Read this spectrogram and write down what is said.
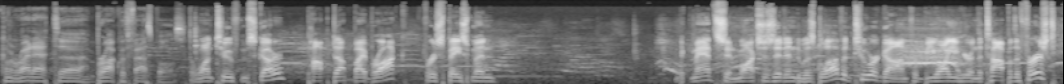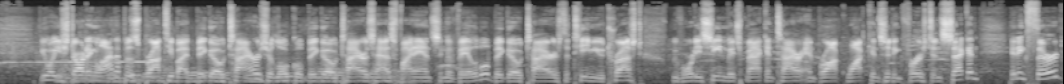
Coming right at uh, Brock with fastballs. The one two from Scudder, popped up by Brock. First baseman Mick Madsen watches it into his glove, and two are gone for BYU here in the top of the first. BYU starting lineup is brought to you by Big O Tires. Your local Big O Tires has financing available. Big O Tires, the team you trust. We've already seen Mitch McIntyre and Brock Watkins hitting first and second. Hitting third,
